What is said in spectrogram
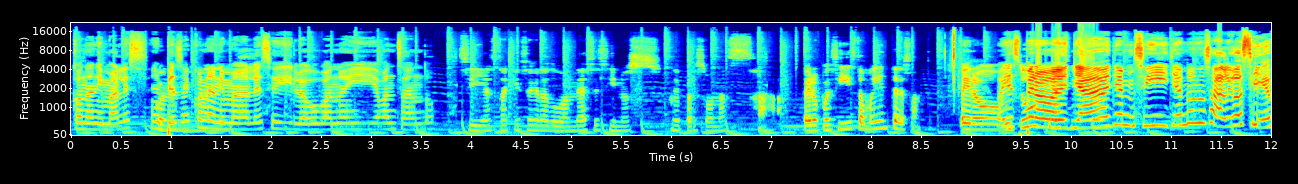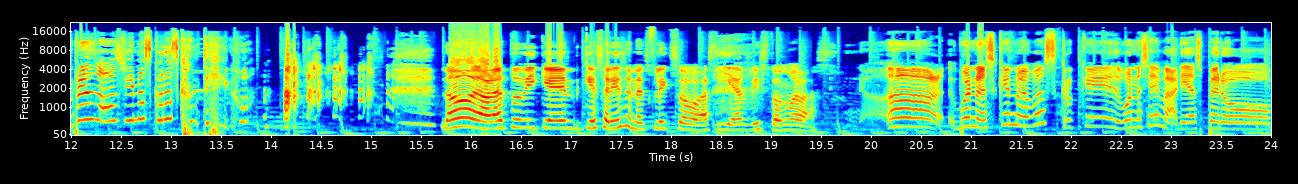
con animales. Con empiezan con animales. animales y luego van ahí avanzando. Sí, hasta que se gradúan de asesinos de personas. Ajá. Pero pues sí, está muy interesante. Pero, ¿y Oye, pero ya, ya, sí, ya no nos salgo. Siempre nos vamos bien oscuros contigo. No, ahora tú di qué, qué series de Netflix o así has visto nuevas. Ah, bueno, es que nuevas, creo que, bueno, sí hay varias, pero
